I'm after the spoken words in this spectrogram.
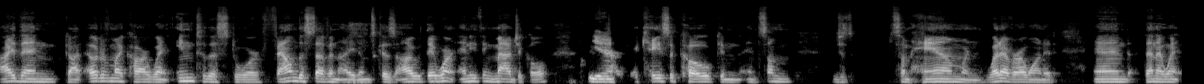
I then got out of my car, went into the store, found the seven items because they weren't anything magical. Yeah, a case of Coke and and some just some ham and whatever I wanted. And then I went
